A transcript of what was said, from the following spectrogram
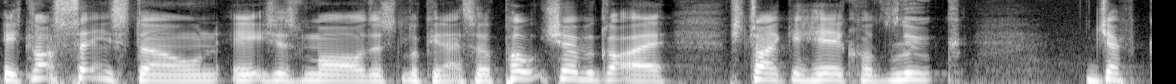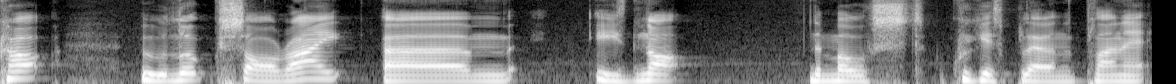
It's not set in stone. It's just more just looking at. So, poacher, we've got a striker here called Luke Jephcott, who looks all right. Um, he's not the most quickest player on the planet,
